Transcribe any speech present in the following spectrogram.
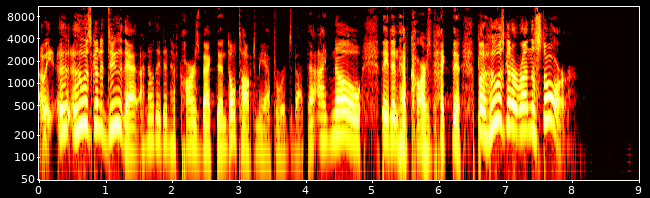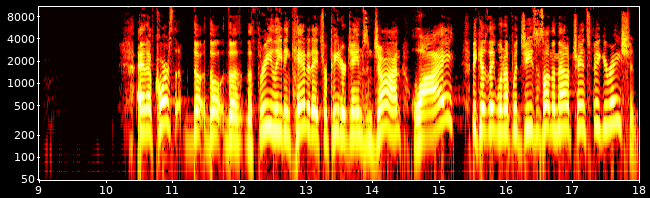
I mean, who was going to do that? I know they didn't have cars back then. Don't talk to me afterwards about that. I know they didn't have cars back then. But who was going to run the store? And of course, the, the, the, the, three leading candidates were Peter, James, and John. Why? Because they went up with Jesus on the Mount of Transfiguration.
